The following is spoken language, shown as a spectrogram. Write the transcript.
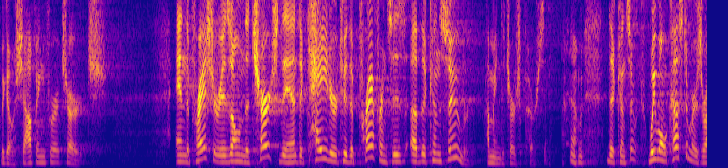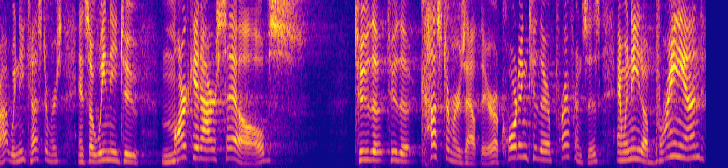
We go shopping for a church. And the pressure is on the church then to cater to the preferences of the consumer. I mean, the church person. the consumer. We want customers, right? We need customers. And so we need to market ourselves to the, to the customers out there according to their preferences. And we need a brand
